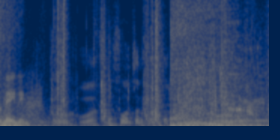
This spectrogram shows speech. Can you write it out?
Remaining. Boa. Tá na fonte, tá na fonte. Tá... Stay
